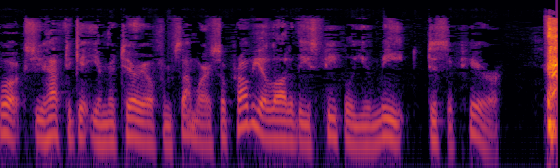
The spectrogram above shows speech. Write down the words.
books, you have to get your material from somewhere. So probably a lot of these people you meet disappear. but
